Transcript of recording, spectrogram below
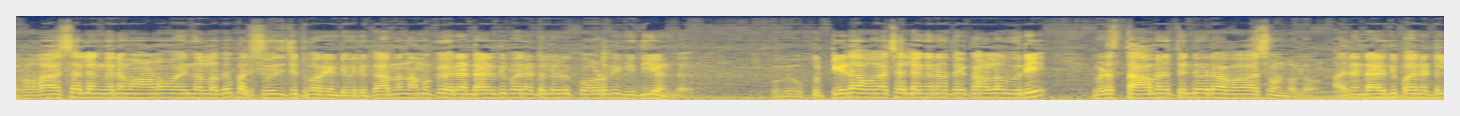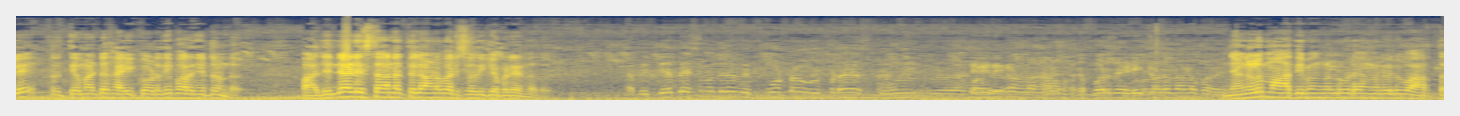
അവകാശ ലംഘനമാണോ എന്നുള്ളത് പരിശോധിച്ചിട്ട് പറയേണ്ടി വരും. കാരണം നമുക്ക് രണ്ടായിരത്തി പതിനെട്ടിൽ ഒരു കോടതി വിധിയുണ്ട്. കുട്ടിയുടെ അവകാശ ലംഘനത്തെക്കാളും ഒരു ഇവിടെ സ്ഥാപനത്തിന്റെ ഒരു അവകാശം ഉണ്ടല്ലോ. അത് രണ്ടായിരത്തി പതിനെട്ടിൽ കൃത്യമായിട്ട് ഹൈക്കോടതി പറഞ്ഞിട്ടുണ്ട്. അപ്പൊ അതിന്റെ അടിസ്ഥാനത്തിലാണ് പരിശോധിക്കപ്പെടേണ്ടത്. വിദ്യാഭ്യാസ മന്ത്രി റിപ്പോർട്ട് ഉൾപ്പെടെ സ്കൂൾ റിപ്പോർട്ട് തേടിയിട്ടുണ്ടെന്നാണ് പറയുന്നത്. ഞങ്ങൾ മാധ്യമങ്ങളിലൂടെ അങ്ങനെ ഒരു വാർത്ത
